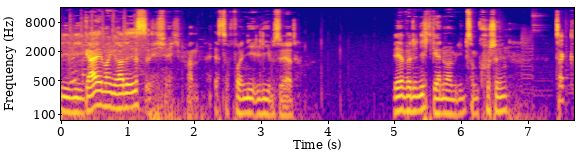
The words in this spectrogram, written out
wie, wie geil man gerade ist. Ich, ich, Mann, er ist doch voll liebenswert. Wer würde nicht gerne mal mit ihm zum Kuscheln? Zack,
